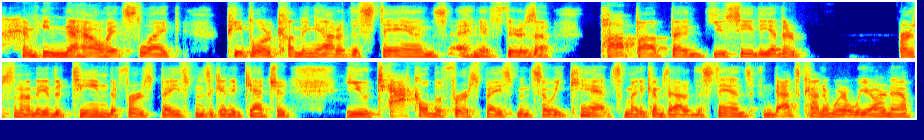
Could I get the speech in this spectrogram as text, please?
I mean, now it's like people are coming out of the stands, and if there's a pop up and you see the other person on the other team, the first baseman's going to catch it, you tackle the first baseman so he can't. Somebody comes out of the stands, and that's kind of where we are now.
